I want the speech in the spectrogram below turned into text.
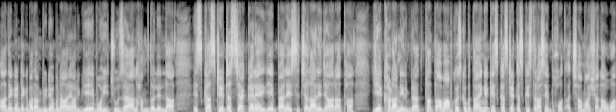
आधे घंटे के बाद हम वीडियो बना रहे हैं और ये वही चूज़ा है, अल्हम्दुलिल्लाह। इसका स्टेटस चेक करें, ये पहले इससे चला नहीं जा रहा था, ये खड़ा नहीं रहता था। अब आपको इसको बताएँगे कि इसका स्टेटस किस तरह से बहुत अच्छा माशाल्लाह, हुआ।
